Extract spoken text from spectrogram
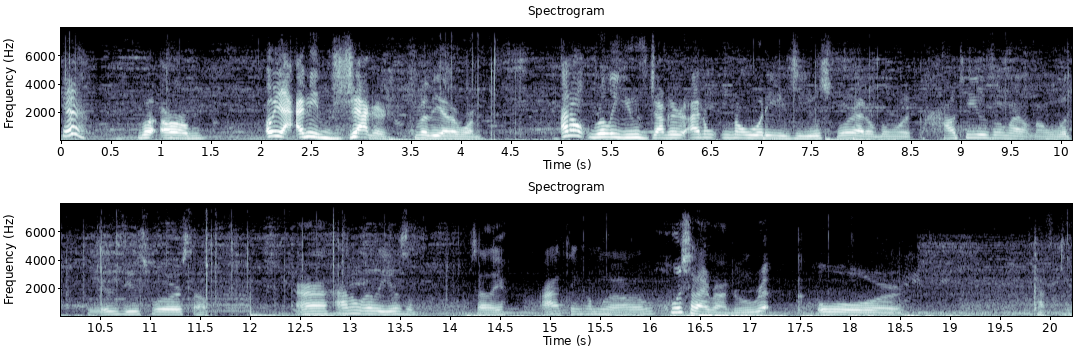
yeah. But, um... Oh yeah, I need Jagger for the other one. I don't really use Jagger. I don't know what he's used for. I don't know what how to use him. I don't know what he is used for. So, uh, I don't really use him. So yeah, I think I'm gonna. Who should I run? Rip or Kazuki?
